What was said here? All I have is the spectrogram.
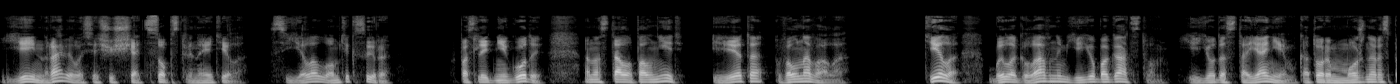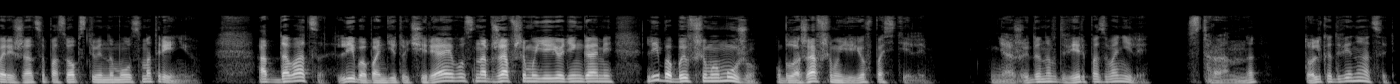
Ей нравилось ощущать собственное тело. Съела ломтик сыра. В последние годы она стала полнеть, и это волновало. Тело было главным ее богатством, ее достоянием, которым можно распоряжаться по собственному усмотрению. Отдаваться либо бандиту Черяеву, снабжавшему ее деньгами, либо бывшему мужу, ублажавшему ее в постели. Неожиданно в дверь позвонили. Странно, только двенадцать.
